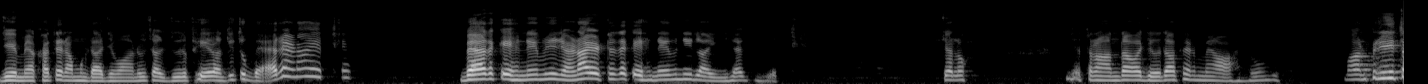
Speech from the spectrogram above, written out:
ਜੇ ਮੈਂ ਆਖਾਂ ਤੇਰਾ ਮੁੰਡਾ ਜਵਾਨ ਹੋ ਚੱਲ ਜੂ ਤੇ ਫੇਰ ਆਂਦੀ ਤੂੰ ਬਹਿ ਰਹਿਣਾ ਇੱਥੇ। ਬਹਿ ਤੇ ਕਿਸੇ ਨੇ ਵੀ ਨਹੀਂ ਰਹਿਣਾ ਇੱਟ ਤੇ ਕਿਸੇ ਨੇ ਵੀ ਨਹੀਂ ਲਾਈ ਹੈਗੀ ਇੱਥੇ। ਚਲੋ ਜਿਸ ਤਰ੍ਹਾਂ ਆਂਦਾ ਵਾ ਜੋਦਾ ਫਿਰ ਮੈਂ ਆਖ ਦੂੰਗੀ। ਮਨਪ੍ਰੀਤ?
